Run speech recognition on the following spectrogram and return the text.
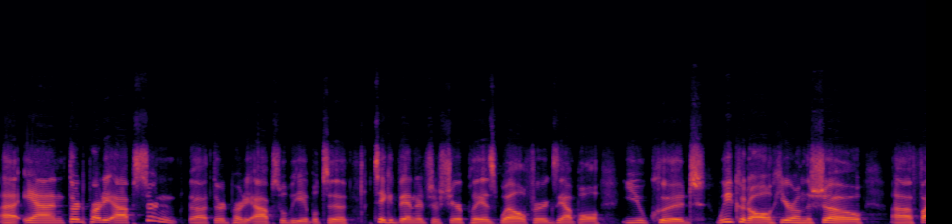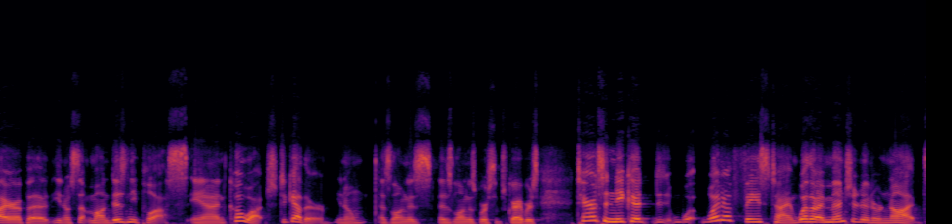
Uh, and third-party apps, certain uh, third-party apps will be able to take advantage of SharePlay as well. For example, you could we could all here on the show uh, fire up a you know something on Disney Plus and co-watch together. You know, as long as as long as we're subscribers. Terrance and Nica, d- what, of FaceTime, whether I mentioned it or not,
